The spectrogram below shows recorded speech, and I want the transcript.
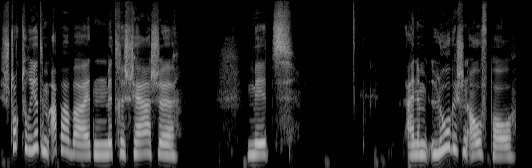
strukturiertem Abarbeiten, mit Recherche, mit einem logischen Aufbau,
